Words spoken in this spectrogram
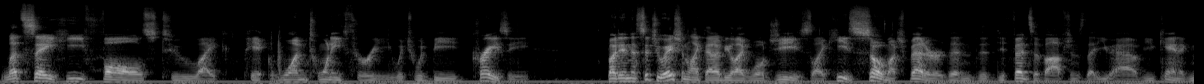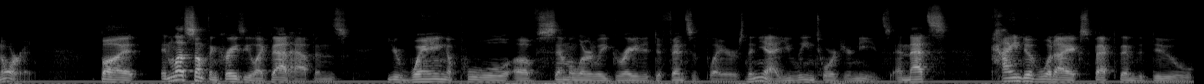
Let's say he falls to like pick 123, which would be crazy but in a situation like that, I'd be like, well, geez, like he's so much better than the defensive options that you have. You can't ignore it. But unless something crazy like that happens, you're weighing a pool of similarly graded defensive players, then yeah, you lean toward your needs. And that's kind of what I expect them to do,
